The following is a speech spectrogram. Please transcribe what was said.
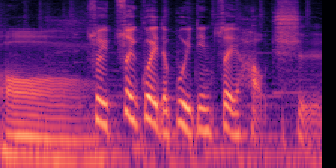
哦，所以最贵的不一定最好吃。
